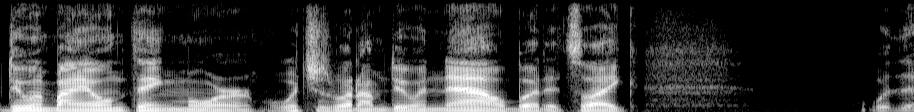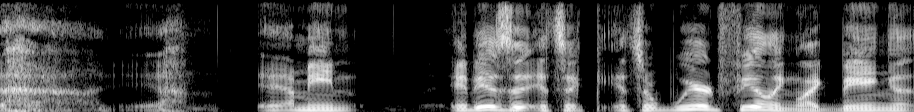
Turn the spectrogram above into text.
doing my own thing more, which is what I'm doing now. But it's like, I mean, it is a, it's a it's a weird feeling like being a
